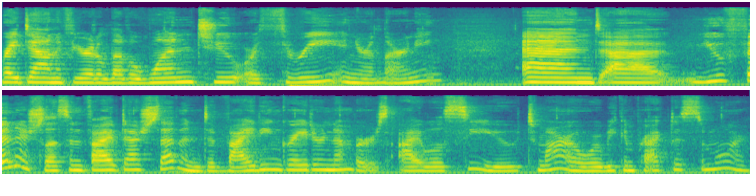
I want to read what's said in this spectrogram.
write down if you're at a level one, two, or three in your learning. And uh, you finish lesson 5 7, dividing greater numbers. I will see you tomorrow where we can practice some more.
